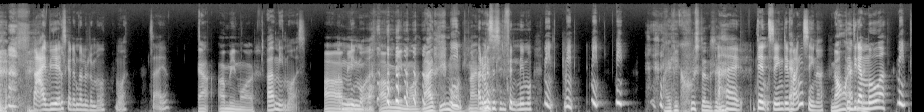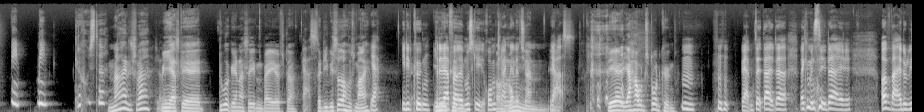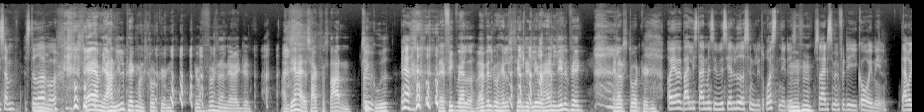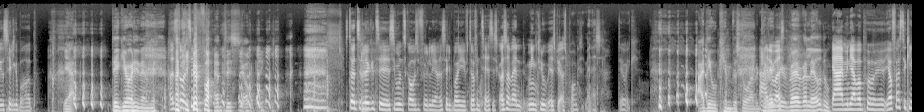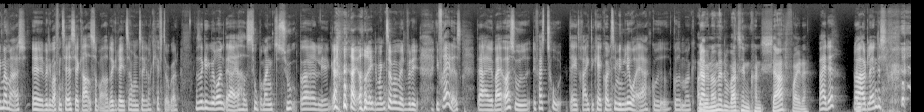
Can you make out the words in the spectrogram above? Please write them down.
Nej, vi elsker dem, der lytter med, mor. Så ja. Ja, og min mor også. Og min mor også. Og, Og min, min mor. mor. Og min mor. Nej, din mor. Min. Nej, Og du min. vil så finde Nemo. Min, min, min, min. Ej, jeg kan ikke huske den scene. Ej, den scene, det er ja. mange scener. Nå, Det er de der måger. Min, min, min. Kan du huske det? Nej, desværre. Men jeg skal du igen og se den bagefter. Yes. Fordi vi sidder hos mig. Ja, i dit køkken. I det er derfor, køkken. måske rumklangen er lidt tynd. rumklangen, ja. Yes. Det er, jeg har jo et stort køkken. Ja, der, der, der, hvad kan man sige, der øh, opvejer du ligesom steder, mm. hvor... Ja, jamen, jeg har en lille pæk med et stort køkken. Det er fuldstændig rigtigt. Og det har jeg sagt fra starten til mm. Gud, ja. da jeg fik valget. Hvad vil du helst hele dit liv? Have en lille pæk eller et stort køkken? Og jeg vil bare lige starte med at sige, hvis jeg lyder sådan lidt rusten i det, Mhm. mm-hmm. så er det simpelthen fordi i går, Emil, der rykkede Silkeborg op. Ja, det gjorde de nemlig. Og stort, til, Kæft, hvor er det sjovt. egentlig. stort tillykke til Simon Skov selvfølgelig, og Silkeborg IF, det var fantastisk. Og så vandt min klub Esbjerg også bronze, men altså, det var ikke... Ej, det er jo kæmpestort. Kan Ej, det var hvad, hvad lavede du? Ja, men jeg var på, øh, jeg var først til klimamarsch, øh, hvilket var fantastisk. Jeg græd så meget, da Greta hun talte. Kæft, det var godt. Og så gik vi rundt der, og jeg havde super mange, super lækker. jeg havde rigtig mange tømmermænd, fordi i fredags, der øh, var jeg også ude. Det er faktisk to dage i træk, det kan jeg ikke holde til. Min lever er gået, gået amok. Og Nå, det var noget med, at du var til en koncert fredag. hvad er det? Nå, Outlandish.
